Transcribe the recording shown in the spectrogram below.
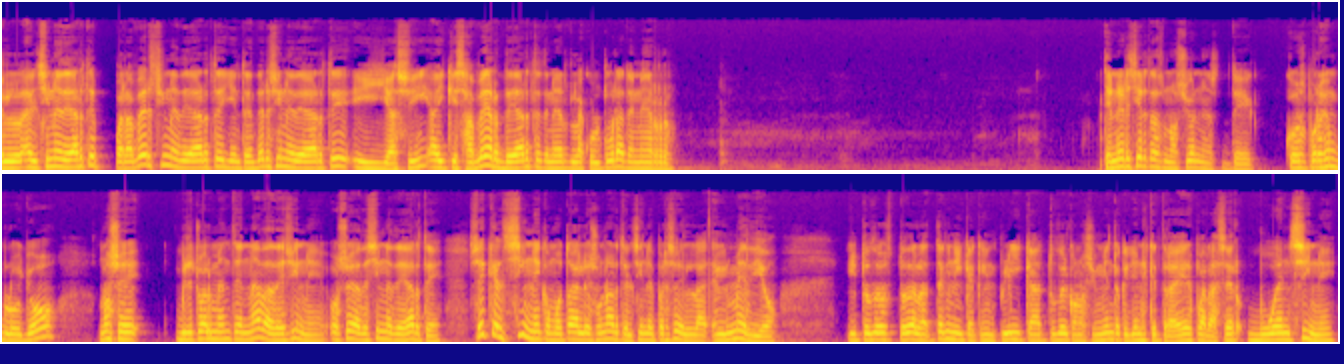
El, cine de arte, para ver cine de arte y entender cine de arte, y así hay que saber de arte, tener la cultura, tener. tener ciertas nociones de cosas. Por ejemplo, yo no sé virtualmente nada de cine, o sea, de cine de arte. Sé que el cine como tal es un arte, el cine per se, el medio, y todo, toda la técnica que implica, todo el conocimiento que tienes que traer para hacer buen cine,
